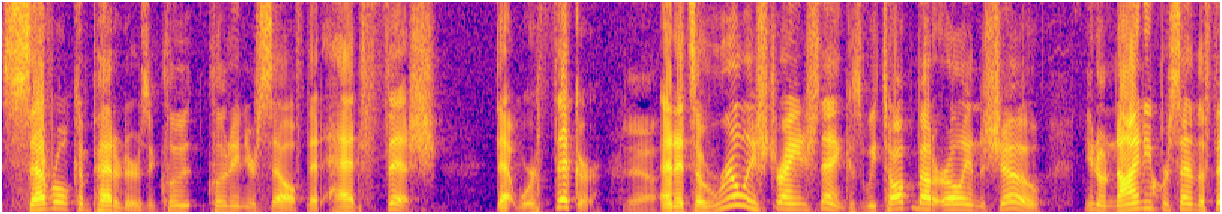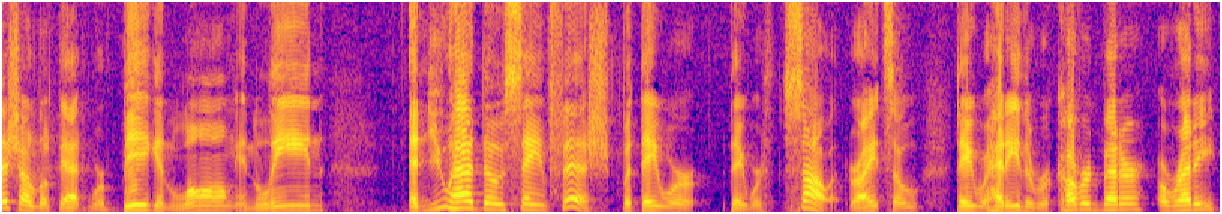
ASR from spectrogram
several competitors, inclu- including yourself, that had fish that were thicker. Yeah. And it's a really strange thing because we talked about early in the show. You know, 90% of the fish I looked at were big and long and lean. And you had those same fish, but they were they were solid, right? So they were, had either recovered better already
